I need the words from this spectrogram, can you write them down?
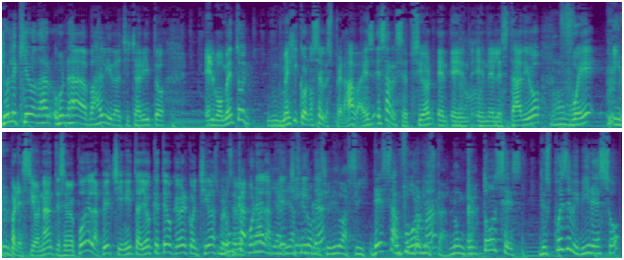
yo le quiero dar una válida, Chicharito. El momento, México no se lo esperaba. Es- esa recepción en, en- en el estadio fue impresionante. Se me pone la piel chinita. Yo que tengo que ver con Chivas, pero se me pone la piel había sido chinita. recibido así. De esa Un forma. nunca. Entonces, después de vivir eso,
